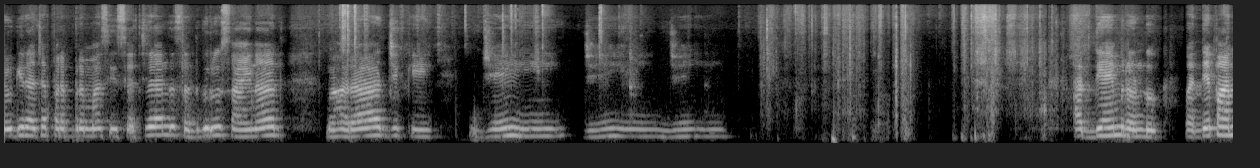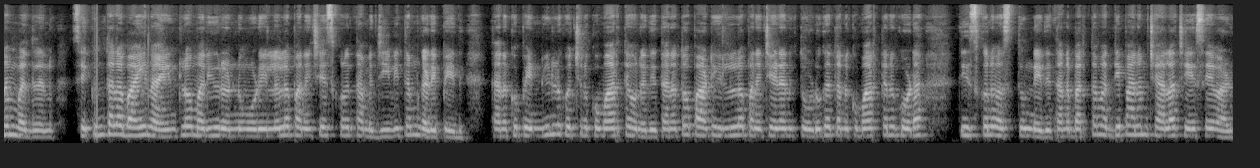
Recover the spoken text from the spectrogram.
యోగిరాజ పరబ్రహ్మ శ్రీ సచ్చిదానంద సద్గురు సాయినాథ్ మహారాజ్కి జై జై జై. అధ్యాయం రెండు. మద్యపానం వదలను. శకుంతలబాయి నా ఇంట్లో మరియు రెండు మూడు ఇళ్ళలో పనిచేసుకుని తమ జీవితం గడిపేది. తనకు పెళ్ళిళ్ళకి వచ్చిన కుమార్తె ఉన్నది. తనతో పాటు ఇళ్ళలో పనిచేయడానికి తోడుగా తన కుమార్తెను కూడా తీసుకుని వస్తుండేది. తన భర్త మద్యపానం చాలా చేసేవాడు.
